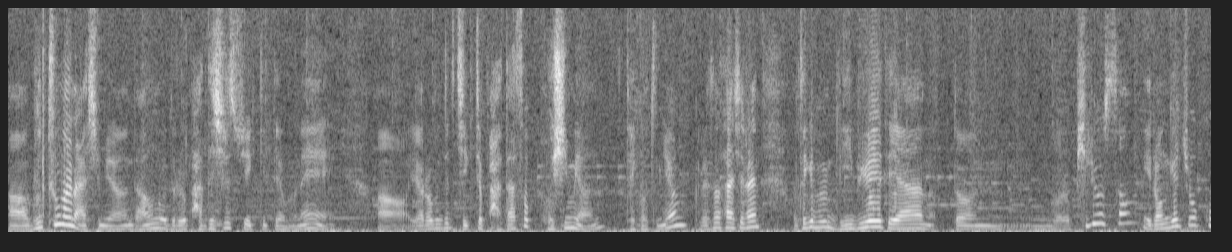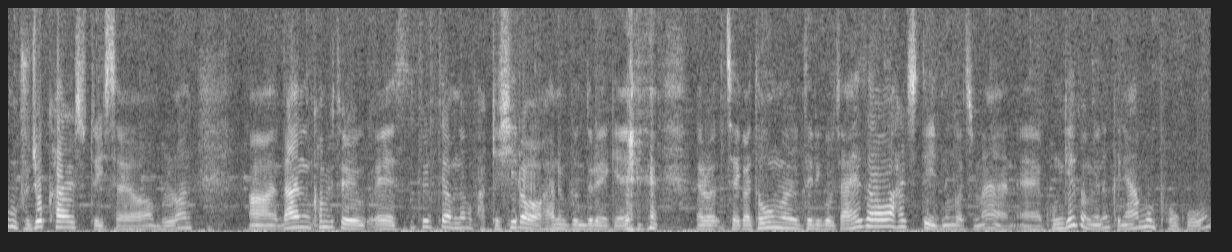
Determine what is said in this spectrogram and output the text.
어, 루트만 아시면 다운로드를 받으실 수 있기 때문에 어, 여러분들이 직접 받아서 보시면 되거든요. 그래서 사실은 어떻게 보면 리뷰에 대한 어떤 뭐라 필요성 이런 게 조금 부족할 수도 있어요. 물론 어, 난 컴퓨터에 쓸데없는 거 받기 싫어 하는 분들에게 제가 도움을 드리고자 해서 할 수도 있는 거지만 에, 공개 도면은 그냥 한번 보고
